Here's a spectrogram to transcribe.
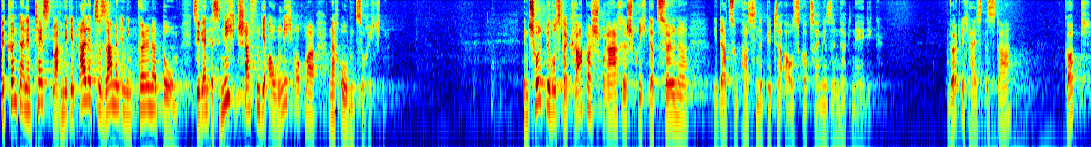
Wir könnten einen Test machen. Wir gehen alle zusammen in den Kölner Dom. Sie werden es nicht schaffen, die Augen nicht auch mal nach oben zu richten. In schuldbewusster Körpersprache spricht der Zöllner die dazu passende Bitte aus, Gott sei mir Sünder gnädig. Wörtlich heißt es da, Gott,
